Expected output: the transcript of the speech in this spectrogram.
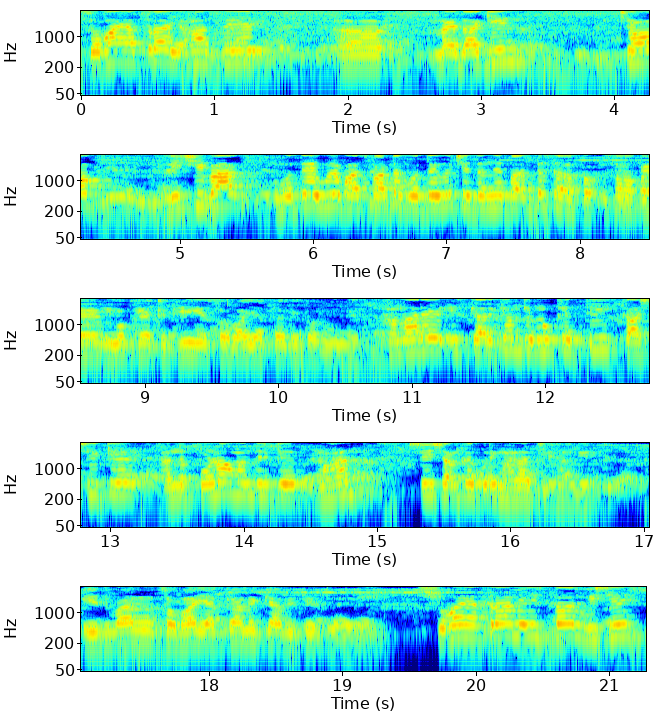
शोभा यात्रा यहाँ से मैदागिन चौक लीची बाग होते हुए बासपाटक होते हुए चैतन्य पार्क पे समाप- समापन मुख्य अतिथि ये शोभा यात्रा के कौन होंगे? हमारे इस कार्यक्रम के मुख्य अतिथि काशी के अन्नपूर्णा मंदिर के महंत श्री शंकरपुरी महाराज जी होंगे। इस बार शोभा यात्रा में क्या विशेष रहेगा? शोभा यात्रा में इस बार विशेष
